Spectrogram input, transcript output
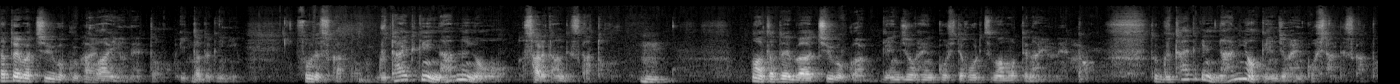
例えば中国怖いよねと言った時に、はい、そうですかと。具体的に何をされたんですかと、うん、まあ、例えば中国は現状変更して法律守ってないよねと。具体的に何を現状変更したんですかと。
